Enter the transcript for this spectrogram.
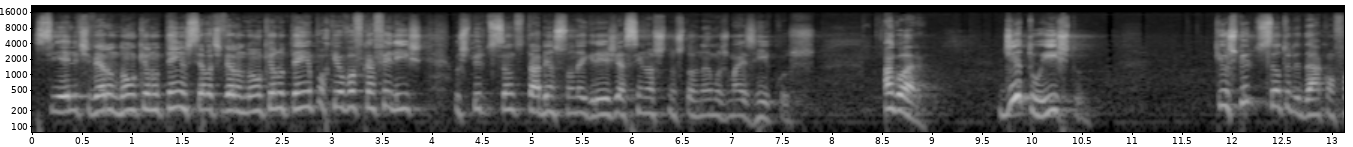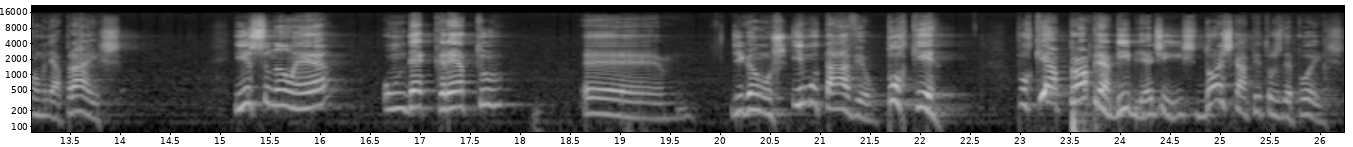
se ele tiver um dom que eu não tenho, se ela tiver um dom que eu não tenho, porque eu vou ficar feliz. O Espírito Santo está abençoando a igreja e assim nós nos tornamos mais ricos. Agora, dito isto, que o Espírito Santo lhe dá conforme lhe apraz, isso não é um decreto, é, digamos, imutável. Por quê? Porque a própria Bíblia diz, dois capítulos depois,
